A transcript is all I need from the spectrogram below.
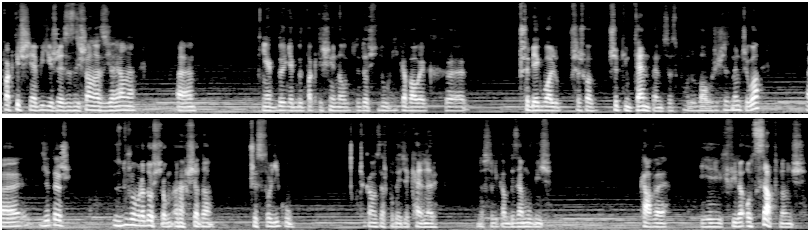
faktycznie widzisz, że jest zdyszana, zziajana. E, jakby, jakby faktycznie no, dość długi kawałek e, przebiegła lub przeszła szybkim tempem, co spowodowało, że się zmęczyła. E, gdzie też z dużą radością e, siada przy stoliku, czekając aż podejdzie kelner do stolika, by zamówić kawę i chwilę odsapnąć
